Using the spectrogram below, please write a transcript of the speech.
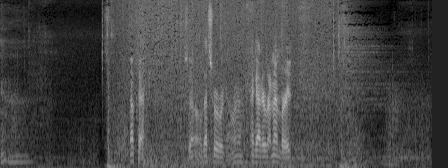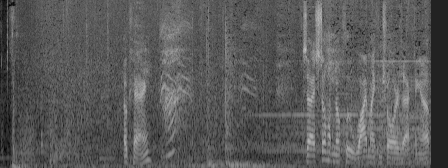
Uh, okay. So that's where we're going. I gotta remember it. Okay. So I still have no clue why my controller is acting up.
